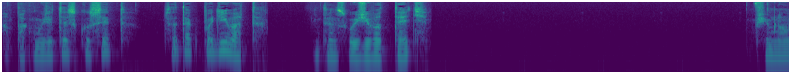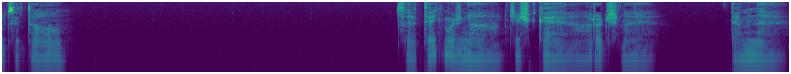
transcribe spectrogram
A pak můžete zkusit se tak podívat na ten svůj život teď všimnout si toho, co je teď možná těžké, náročné, temné.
